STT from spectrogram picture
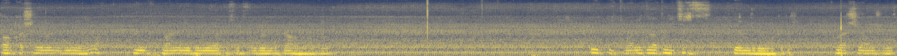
Şu an kaç bölüm bilmiyorum ama. büyük ihtimalle 7 veya 8 bölüm falan var. Büyük ihtimalle zaten bitiririz 20. bölüme kadar. her şeyi almış oluruz.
